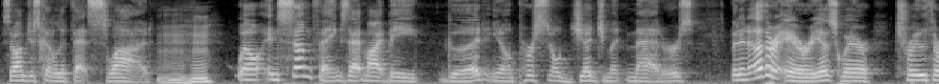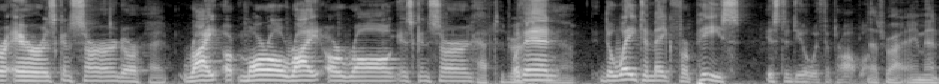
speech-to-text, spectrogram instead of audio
so I'm just going to let that slide. Mm-hmm. Well, in some things that might be good. You know, personal judgment matters. But in other areas where truth or error is concerned, or Right. right or moral right or wrong is concerned, well, then yeah. the way to make for peace is to deal with the problem. That's right. Amen.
